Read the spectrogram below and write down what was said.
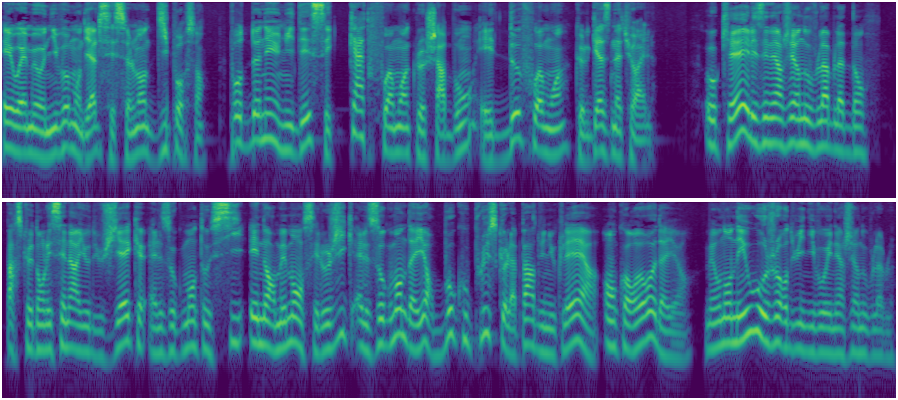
Et ouais, mais au niveau mondial, c'est seulement 10%. Pour te donner une idée, c'est 4 fois moins que le charbon et 2 fois moins que le gaz naturel. Ok, et les énergies renouvelables là-dedans? Parce que dans les scénarios du GIEC, elles augmentent aussi énormément, c'est logique, elles augmentent d'ailleurs beaucoup plus que la part du nucléaire, encore heureux d'ailleurs. Mais on en est où aujourd'hui niveau énergie renouvelable?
